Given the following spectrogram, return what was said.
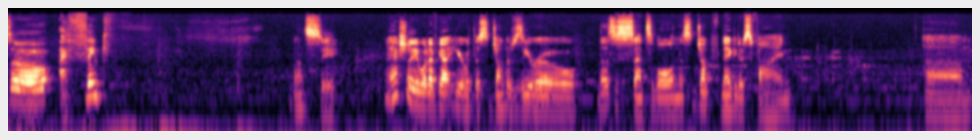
So, I think... Let's see. Actually, what I've got here with this jump of zero, this is sensible, and this jump of negative is fine. Um...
